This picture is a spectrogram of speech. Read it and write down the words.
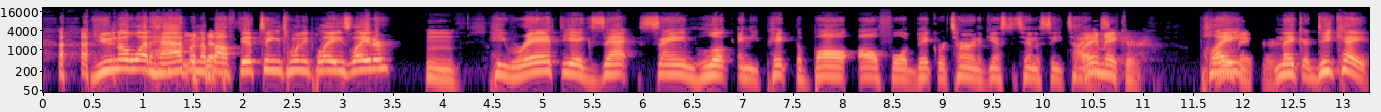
you know what happened yeah. about 15, 20 plays later? Hmm. He read the exact same look and he picked the ball off for a big return against the Tennessee Titans. Playmaker. Playmaker. Playmaker. DK.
